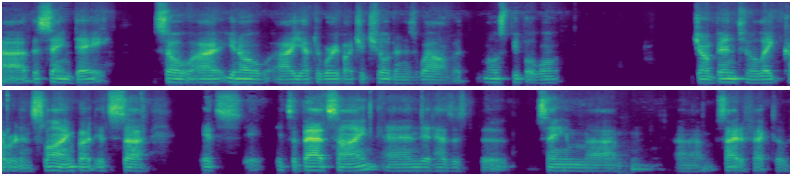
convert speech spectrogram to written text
uh, the same day. So, uh, you know, uh, you have to worry about your children as well. But most people won't jump into a lake covered in slime, but it's uh, it's it's a bad sign and it has the same um, um, side effect of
